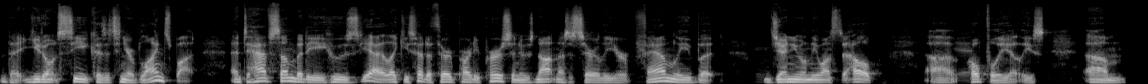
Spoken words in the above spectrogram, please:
that you don't see because it's in your blind spot and to have somebody who's yeah like you said a third party person who's not necessarily your family but mm-hmm. genuinely wants to help uh, yeah. hopefully at least um,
